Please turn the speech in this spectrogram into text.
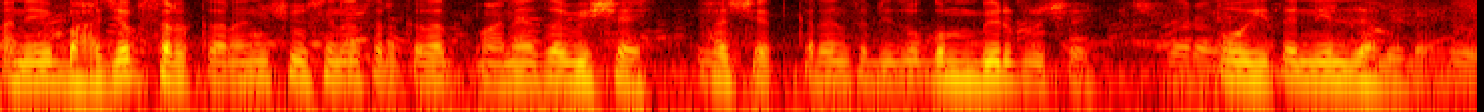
आणि भाजप सरकार आणि शिवसेना सरकारात पाण्याचा विषय हा शेतकऱ्यांसाठी जो गंभीर बरोबर. तो इथं नील झालेला आहे.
